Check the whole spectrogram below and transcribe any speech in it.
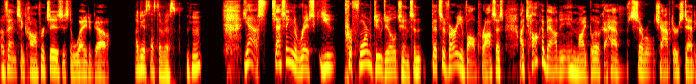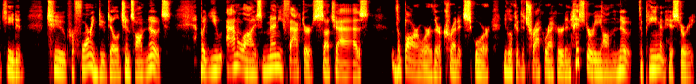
events and conferences is the way to go how do you assess the risk mm-hmm. Yeah assessing the risk you perform due diligence and that's a very involved process i talk about it in my book i have several chapters dedicated to performing due diligence on notes but you analyze many factors such as the borrower, their credit score. You look at the track record and history on the note, the payment history.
